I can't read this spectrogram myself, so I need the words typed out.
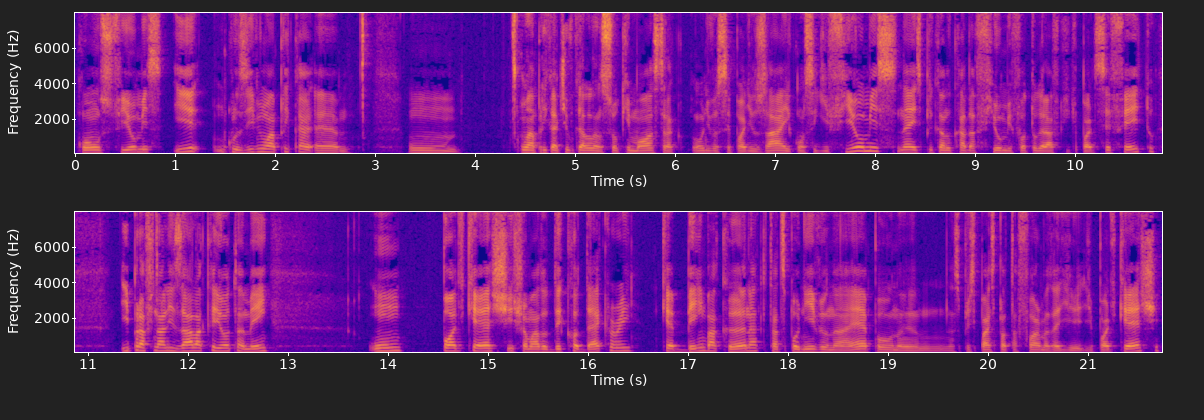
com os filmes e inclusive um, aplica é, um, um aplicativo que ela lançou que mostra onde você pode usar e conseguir filmes, né, explicando cada filme fotográfico que pode ser feito. E para finalizar, ela criou também um podcast chamado Decodecory, que é bem bacana, que está disponível na Apple, na, nas principais plataformas de, de podcast,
